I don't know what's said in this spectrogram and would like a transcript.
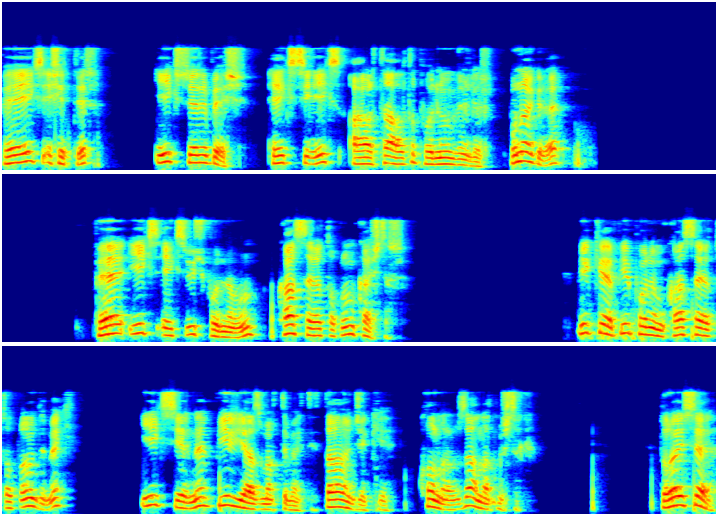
Px eşittir x üzeri 5 eksi x artı 6 polinom verilir. Buna göre Px eksi 3 polinomun katsayılar toplamı kaçtır? Bir kere bir polinomun katsayılar toplamı demek x yerine 1 yazmak demekti. Daha önceki konularımızda anlatmıştık. Dolayısıyla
